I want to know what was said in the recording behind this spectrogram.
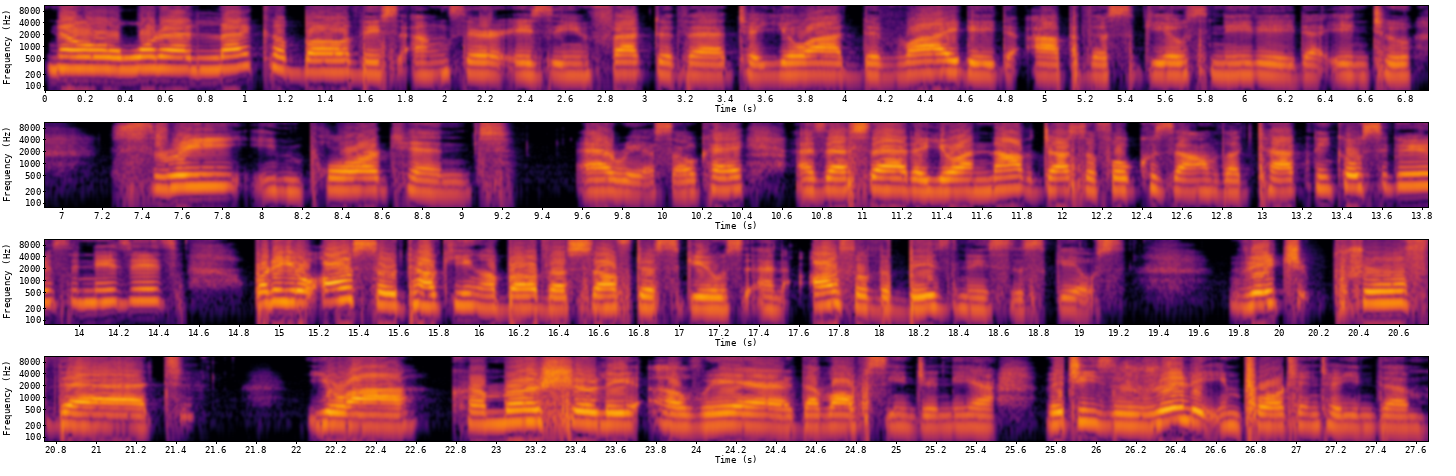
Now, what I like about this answer is in fact that you are divided up the skills needed into three important areas. Okay. As I said, you are not just focused on the technical skills needed, but you're also talking about the soft skills and also the business skills which prove that you are commercially aware DevOps engineer, which is really important in the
